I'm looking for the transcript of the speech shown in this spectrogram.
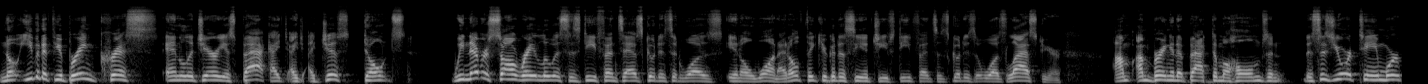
No, even if you bring Chris and L'Jarius back, I, I, I just don't. We never saw Ray Lewis's defense as good as it was in 01. I don't think you're going to see a Chiefs defense as good as it was last year. I'm, I'm bringing it back to Mahomes, and this is your team. We're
